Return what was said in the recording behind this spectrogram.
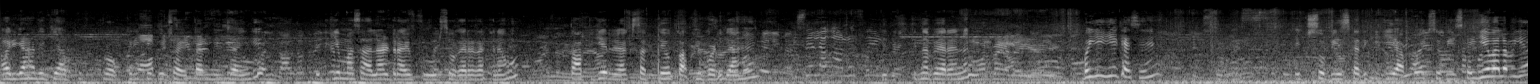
और यहाँ देखिए आपको क्रॉकरी के कुछ आइटम मिल जाएँगे। ये मसाला ड्राई फ्रूट्स वगैरह रखना हो तो आप ये रख सकते हो, काफ़ी बढ़िया है। कितना प्यारा है ना? भैया, ये कैसे है? एक सौ बीस का देखिए, ये आपको एक सौ बीस का। ये वाला भैया?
